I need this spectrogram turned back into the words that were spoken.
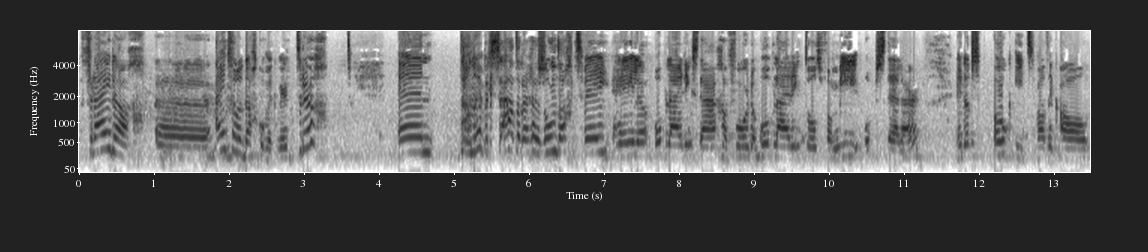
vrijdag, uh, eind van de dag, kom ik weer terug. En dan heb ik zaterdag en zondag twee hele opleidingsdagen voor de opleiding tot familieopsteller. En dat is ook iets wat ik al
